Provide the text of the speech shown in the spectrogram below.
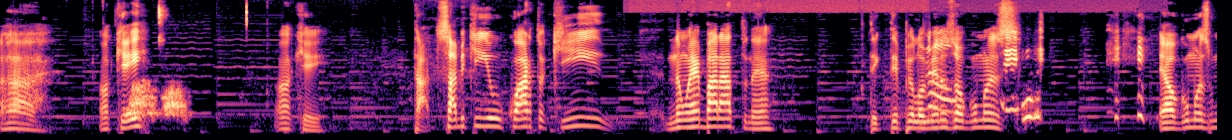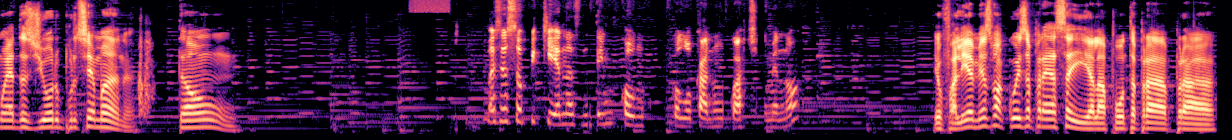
Ah, ok. Ok. Tá, tu sabe que o quarto aqui não é barato, né? Tem que ter pelo Não, menos algumas. É algumas moedas de ouro por semana. Então. Mas eu sou pequena, não tem como colocar num quartinho menor? Eu falei a mesma coisa pra essa aí. Ela aponta pra, pra,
